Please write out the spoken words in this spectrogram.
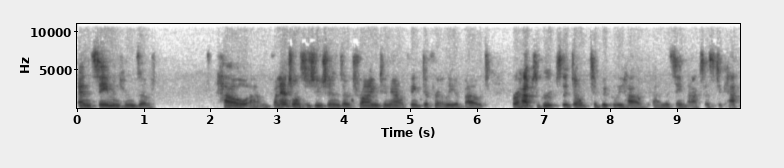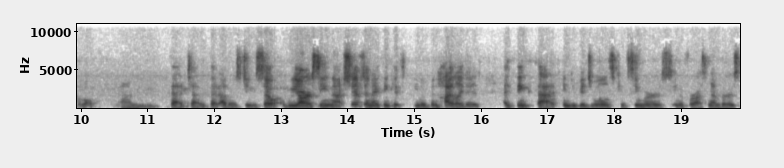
and same in terms of how um, financial institutions are trying to now think differently about perhaps groups that don't typically have um, the same access to capital um, that uh, that others do. So we are seeing that shift, and I think it's you know been highlighted. I think that individuals, consumers, you know, for us members,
